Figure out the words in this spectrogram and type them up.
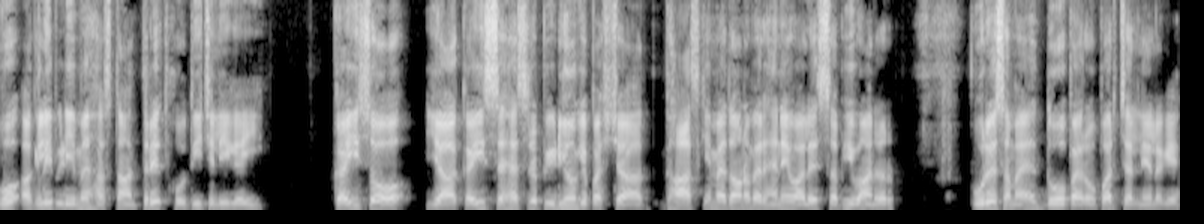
वो अगली पीढ़ी में हस्तांतरित होती चली गई। कई सौ या कई सहस्र पीढ़ियों के पश्चात घास के मैदानों में रहने वाले सभी वानर पूरे समय दो पैरों पर चलने लगे।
